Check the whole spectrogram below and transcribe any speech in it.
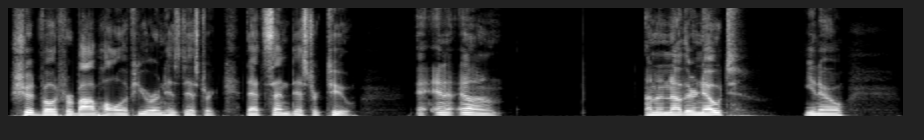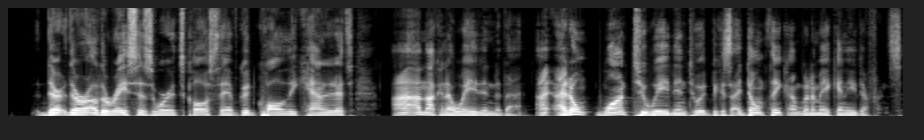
should vote for Bob Hall if you're in his district. That's Senate District 2. And uh, on another note, you know, there there are other races where it's close. They have good quality candidates. I, am not going to wade into that. I, I don't want to wade into it because I don't think I'm going to make any difference.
